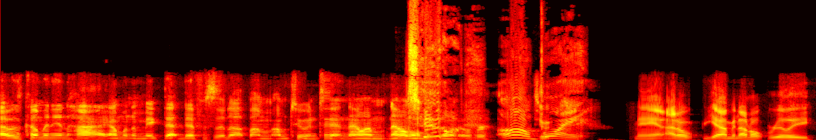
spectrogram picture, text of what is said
I I was coming in high. I'm gonna make that deficit up. I'm I'm two and ten now. I'm now I'm only Two? going over. Oh Dude. boy. Man, I don't. Yeah, I mean, I don't really.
